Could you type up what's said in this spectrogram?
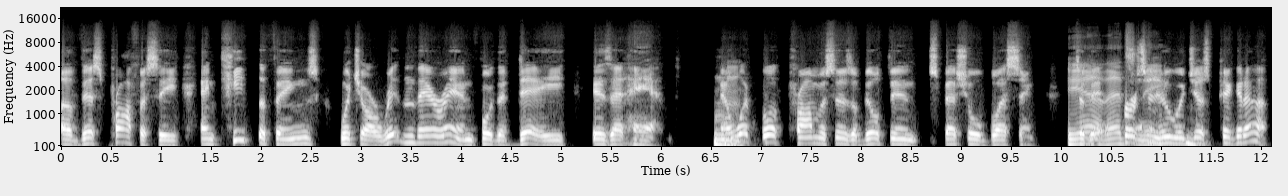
of this prophecy and keep the things which are written therein, for the day is at hand. Mm-hmm. Now, what book promises a built in special blessing to the person neat. who would just pick it up?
